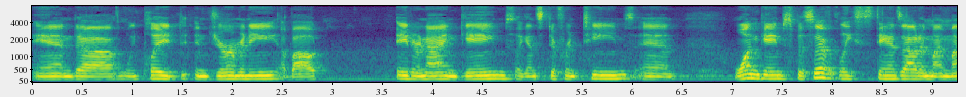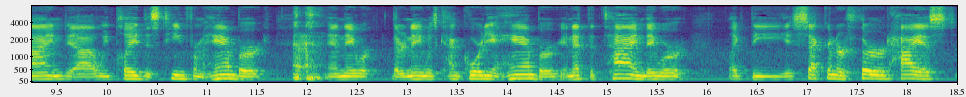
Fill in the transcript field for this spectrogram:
and uh, we played in Germany about eight or nine games against different teams. And one game specifically stands out in my mind. Uh, we played this team from Hamburg, and they were their name was Concordia Hamburg, and at the time they were like the second or third highest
